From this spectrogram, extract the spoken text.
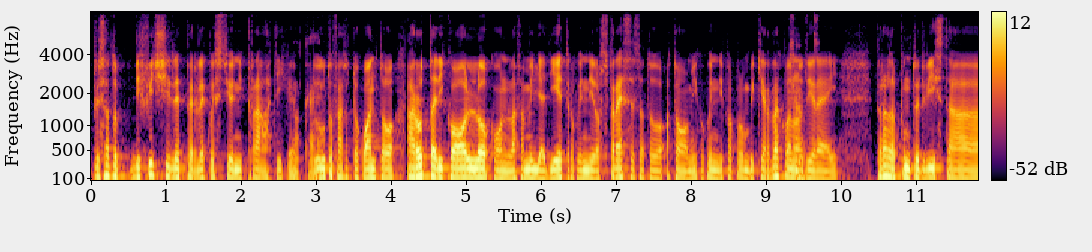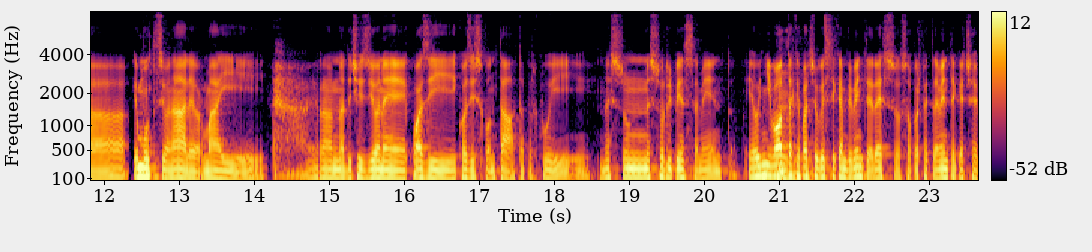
è stato difficile per le questioni pratiche. Ok. Ho dovuto fare tutto quanto a rotta di collo con la famiglia dietro, quindi lo stress è stato atomico, quindi proprio un bicchiere d'acqua non lo Certo. direi. Però dal punto di vista emozionale ormai eh, era una decisione quasi, quasi scontata, per cui nessun, nessun ripensamento. E ogni volta Mhm. che faccio questi cambiamenti adesso so perfettamente che c'è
